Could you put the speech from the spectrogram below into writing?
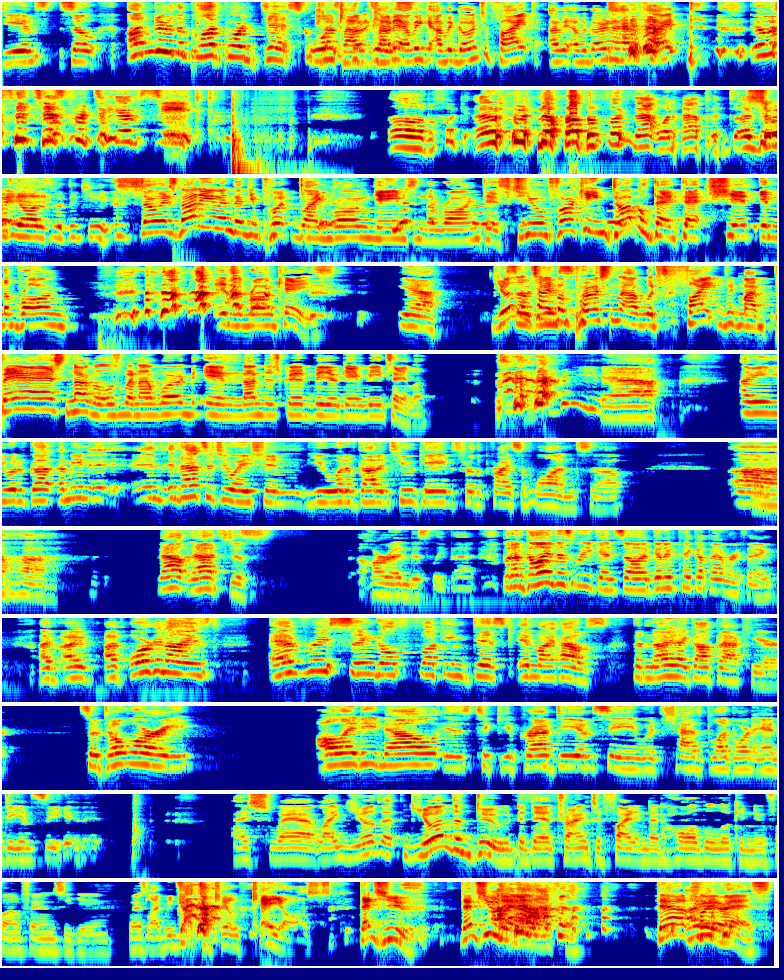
dms so under the bloodborne disc was Cloudy, the Cloudy, disc. are we are we going to fight? Are we are we going to have a fight? it was the disc for dmc oh but fuck i don't even know how the fuck that one happened i'm So gonna be honest with you chief so it's not even that you put like wrong games in the wrong discs. You fucking double deck that shit in the wrong in the wrong case. Yeah You're So the type DMC of person I would fight with my bare ass knuckles when I worked in nondescript video game retailer. yeah. I mean, you would have got. I mean, in in that situation, you would have gotten two games for the price of one. So, uh, now that's just horrendously bad. But I'm going this weekend, so I'm gonna pick up everything. I've I've I've organized every single fucking disc in my house the night I got back here. So don't worry. All I need now is to give, grab DMC, which has Bloodborne and DMC in it. I swear, like you're the you're the dude that they're trying to fight in that horrible looking new Final Fantasy game. Where it's like we got to kill chaos. That's you. That's you they're after. They're out for I- your ass.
